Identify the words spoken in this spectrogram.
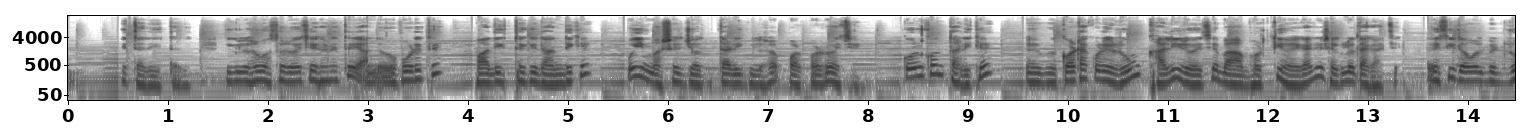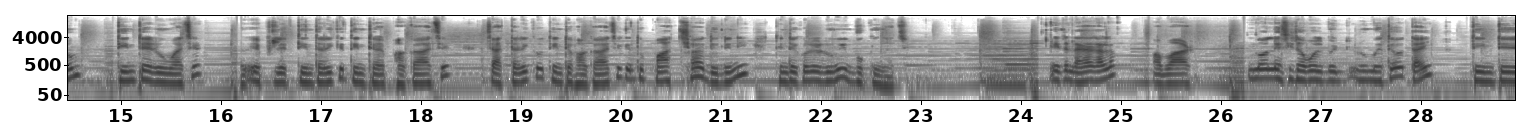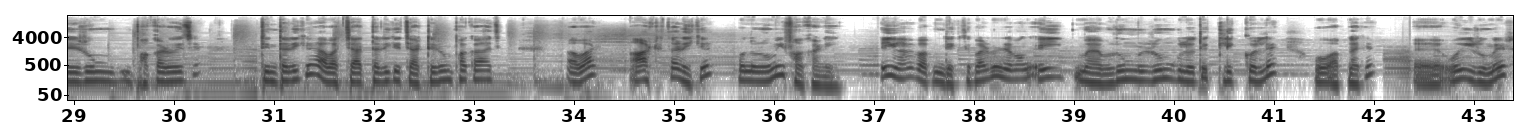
ইত্যাদি ইত্যাদি। এগুলো সমস্ত রয়েছে এখানেতে ওপরেতে বাঁ দিক থেকে ডান দিকে ওই মাসের যত তারিখগুলো সব পরপর রয়েছে। কোন কোন তারিখে কটা করে রুম খালি রয়েছে বা ভর্তি হয়ে গেছে সেগুলো দেখাচ্ছে। এসি ডবল বেডরুম তিনটে রুম আছে। এপ্রিলের তিন তারিখে তিনটে ফাঁকা আছে, চার তারিখেও তিনটে ফাঁকা আছে, কিন্তু পাঁচ, ছয় দুদিনই তিনটে করে রুমই বুকিং আছে। এটা দেখা গেল। আবার নন এসি ডবল বেডরুমেতেও তাই তিনটে রুম ফাঁকা রয়েছে। তিন তারিখে, আবার চার তারিখে চারটে রুম ফাঁকা আছে। আবার আট তারিখে কোনো রুমই ফাঁকা নেই। এইভাবে আপনি দেখতে পারবেন এবং এই রুম রুমগুলোতে ক্লিক করলে ও আপনাকে ওই রুমের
